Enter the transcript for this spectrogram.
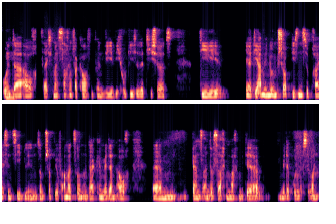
und mhm. da auch, sag ich mal, Sachen verkaufen können wie, wie Hoodies oder T-Shirts, die ja, die haben wir nur im Shop, die sind nicht so preissensibel in unserem Shop wie auf Amazon und da können wir dann auch ähm, ganz andere Sachen machen mit der, mit der Produktion.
